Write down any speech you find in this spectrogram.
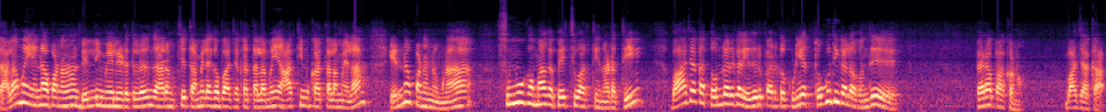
தலைமை என்ன பண்ணணும்? டெல்லி மேலிடத்துலேருந்து ஆரம்பித்து தமிழக பாஜக தலைமை அதிமுக தலைமையெல்லாம் என்ன பண்ணணும்னா சுமூகமாக பேச்சுவார்த்தை நடத்தி பாஜக தொண்டர்கள் எதிர்பார்க்கக்கூடிய தொகுதிகளை வந்து பெற பார்க்கணும். பாஜக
